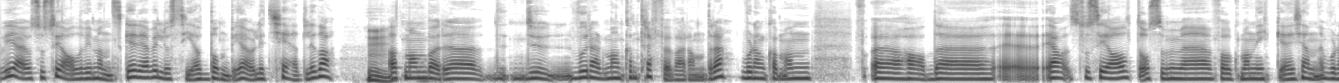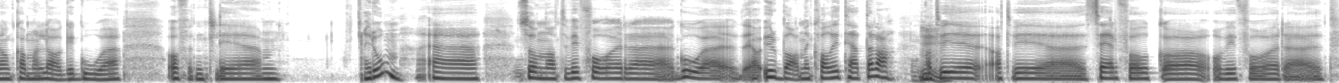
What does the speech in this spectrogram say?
vi er jo sosiale, vi mennesker. Jeg vil jo si at Båndby er jo litt kjedelig, da. Mm. At man bare du, Hvor er det man kan treffe hverandre? Hvordan kan man ha det uh, ja, sosialt, også med folk man ikke kjenner? Hvordan kan man lage gode offentlige um, rom. Eh, sånn at vi får eh, gode ja, urbane kvaliteter, da. Mm. At vi, at vi eh, ser folk, og, og vi får eh,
